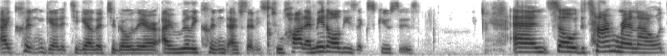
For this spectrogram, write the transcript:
I couldn't get it together to go there. I really couldn't. I said, it's too hot. I made all these excuses. And so the time ran out,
